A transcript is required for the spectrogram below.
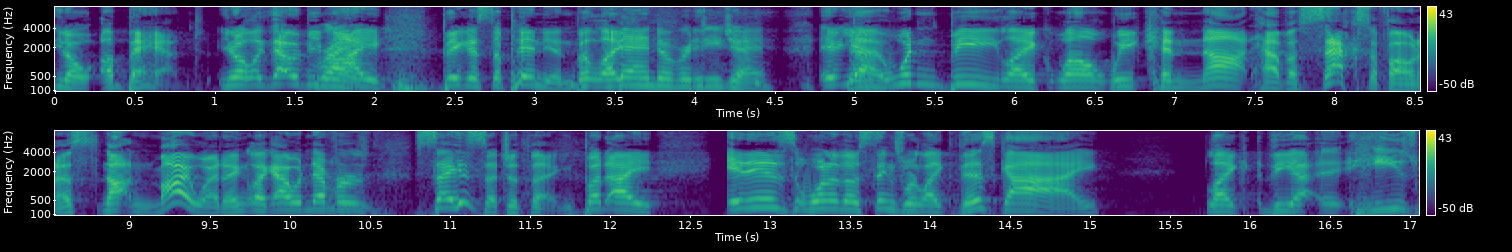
you know a band. You know, like that would be Right. my biggest opinion. But like, Band over DJ. it, yeah, Yeah. it wouldn't be like, well, we cannot have a saxophonist, not in my wedding. Like, I would never say such a thing. But I, it is one of those things where, like, this guy, like the, uh, he's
